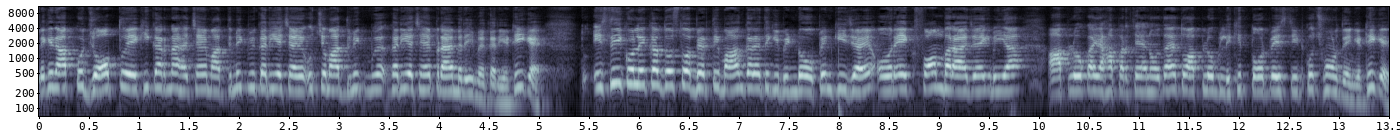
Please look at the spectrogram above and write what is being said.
लेकिन आपको जॉब तो एक ही करना है, चाहे माध्यमिक में करिए, चाहे उच्च माध्यमिक में करिए, चाहे प्राइमरी में करिए, ठीक है? तो इसी को लेकर दोस्तों अभ्यर्थी मांग कर रहे थे कि विंडो ओपन की जाए और एक फॉर्म भराया जाए कि भैया आप लोग का यहाँ पर चयन होता है तो आप लोग लिखित तौर पर इस सीट को छोड़ देंगे, ठीक है?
